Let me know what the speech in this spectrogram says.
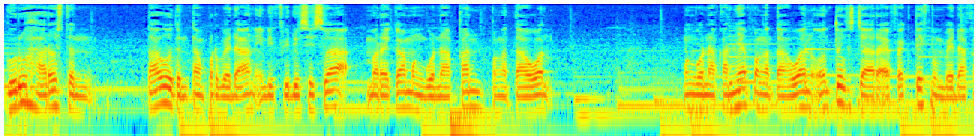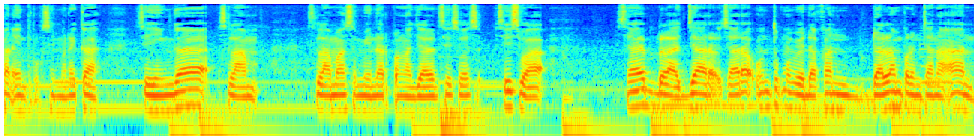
Guru harus ten tahu tentang perbedaan individu siswa, mereka menggunakan pengetahuan menggunakannya pengetahuan untuk secara efektif membedakan instruksi mereka sehingga selama selama seminar pengajaran siswa siswa saya belajar cara untuk membedakan dalam perencanaan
